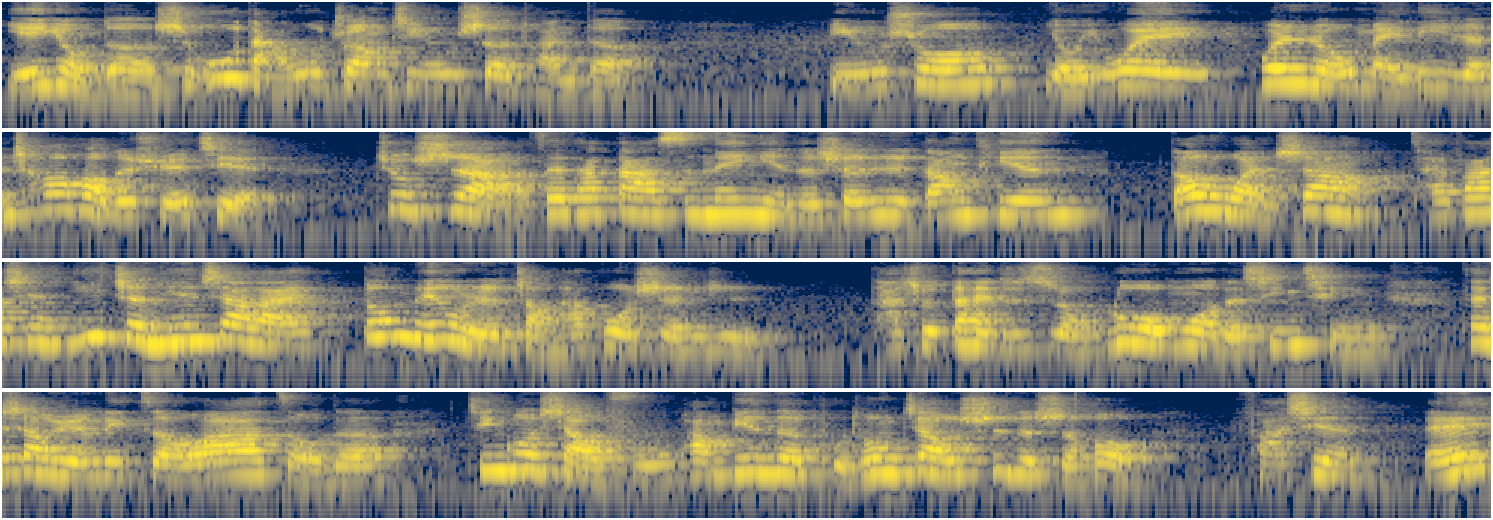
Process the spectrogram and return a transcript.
也有的是误打误撞进入社团的。比如说，有一位温柔美丽、人超好的学姐，就是啊，在她大四那一年的生日当天，到了晚上才发现一整天下来都没有人找她过生日，她就带着这种落寞的心情，在校园里走啊走的，经过小福旁边的普通教室的时候，发现，哎。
